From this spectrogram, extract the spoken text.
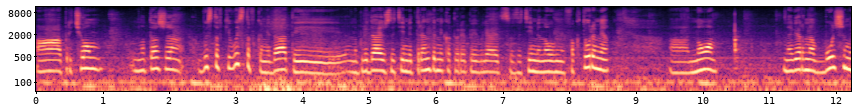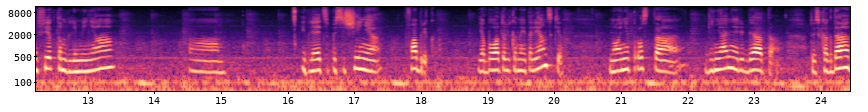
А, причем, ну, даже выставки выставками, да, ты наблюдаешь за теми трендами, которые появляются, за теми новыми фактурами. А, но, наверное, большим эффектом для меня является посещение фабрик. Я была только на итальянских, но они просто гениальные ребята. То есть, когда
